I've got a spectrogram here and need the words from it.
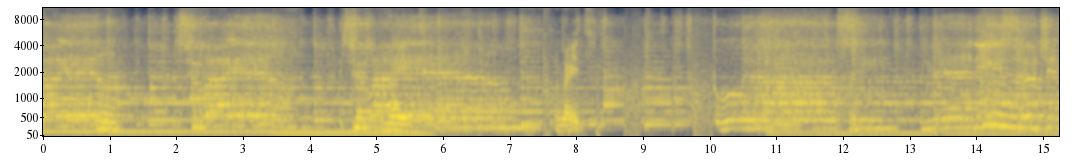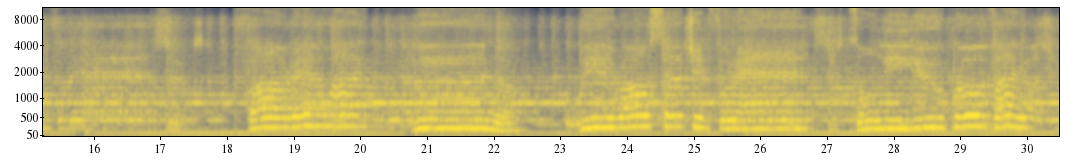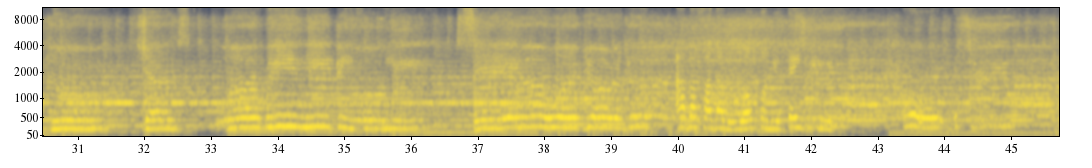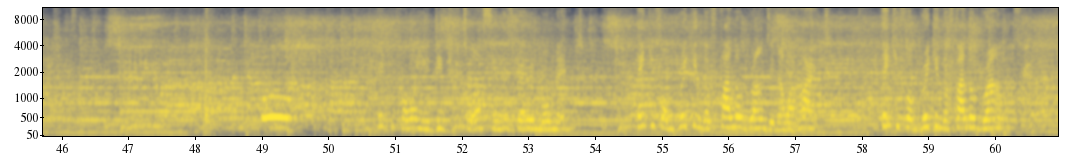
You. Thank you. Oh. Ooh. Thank you for what you did to us in this very moment. Thank you for breaking the fallow ground in our heart. Thank you for breaking the fallow ground.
